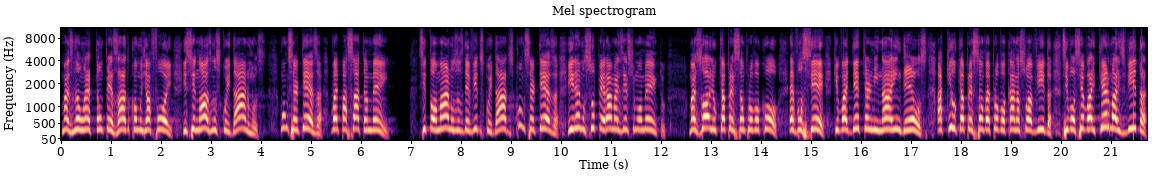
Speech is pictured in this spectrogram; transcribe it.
mas não é tão pesado como já foi. E se nós nos cuidarmos, com certeza vai passar também. Se tomarmos os devidos cuidados, com certeza iremos superar mais este momento. Mas olha o que a pressão provocou. É você que vai determinar em Deus aquilo que a pressão vai provocar na sua vida. Se você vai ter mais vida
